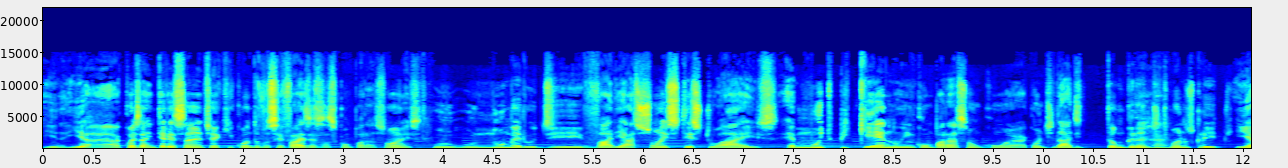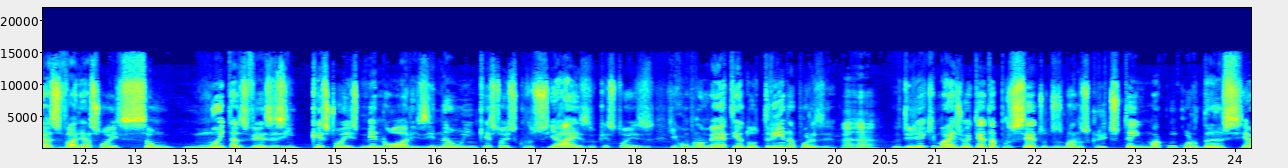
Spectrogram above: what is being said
e, e, a coisa interessante é que quando você faz essas comparações, o, o número de variações textuais é muito pequeno em comparação com a quantidade tão grande uhum. de manuscrito. E as variações são muitas vezes em questões menores e não em questões cruciais, ou questões que comprometem a doutrina, por exemplo. Uhum. Eu diria que mais de 80% dos manuscritos têm uma concordância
